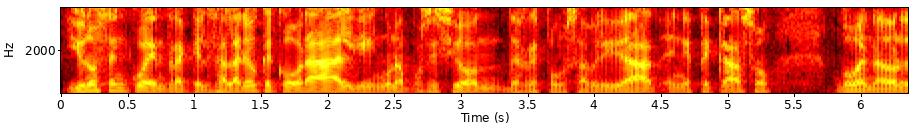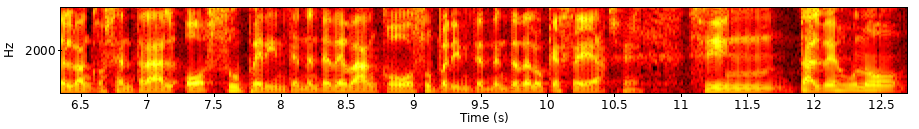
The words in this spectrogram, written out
y uno se encuentra que el salario que cobra alguien en una posición de responsabilidad, en este caso gobernador del Banco Central o superintendente de banco o superintendente de lo que sea, Sí. sin tal vez uno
